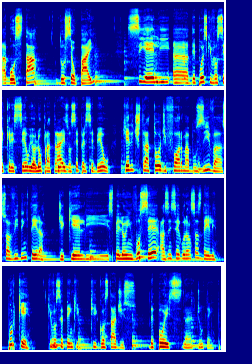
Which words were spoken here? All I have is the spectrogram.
a gostar do seu pai se ele, uh, depois que você cresceu e olhou para trás, você percebeu que ele te tratou de forma abusiva a sua vida inteira? De que ele espelhou em você as inseguranças dele. Por quê? Que você tem que, que gostar disso depois, né, de um tempo.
